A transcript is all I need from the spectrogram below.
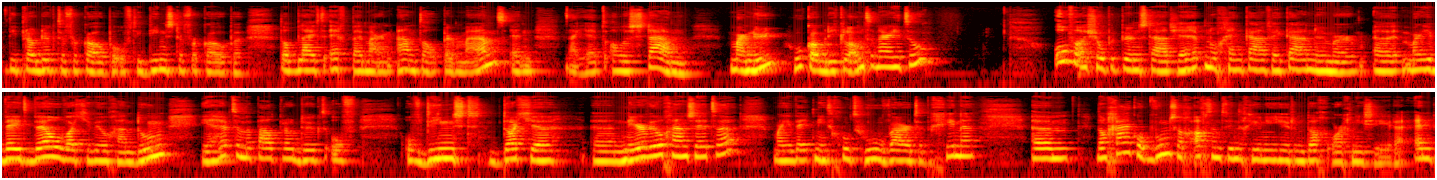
die producten verkopen of die diensten verkopen, dat blijft echt bij maar een aantal per maand. En nou, je hebt alles staan. Maar nu, hoe komen die klanten naar je toe? Of als je op het punt staat, je hebt nog geen KVK-nummer, eh, maar je weet wel wat je wil gaan doen. Je hebt een bepaald product of, of dienst dat je uh, neer wil gaan zetten, maar je weet niet goed hoe, waar te beginnen. Um, dan ga ik op woensdag 28 juni hier een dag organiseren. En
